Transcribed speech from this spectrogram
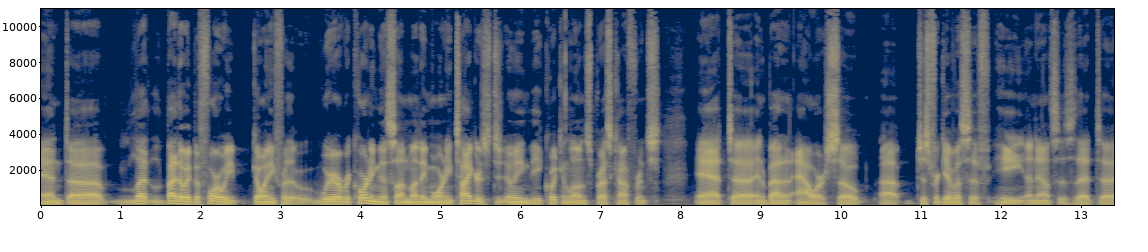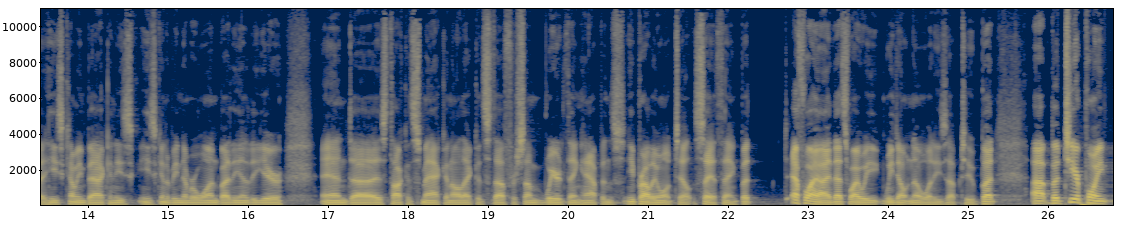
And uh, let by the way, before we go any further, we're recording this on Monday morning. Tiger's doing the Quicken Loans press conference at uh, in about an hour. So uh, just forgive us if he announces that uh, he's coming back and he's he's going to be number one by the end of the year, and uh, is talking smack and all that good stuff. Or some weird thing happens, he probably won't tell say a thing. But FYI, that's why we, we don't know what he's up to. But uh, but to your point,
